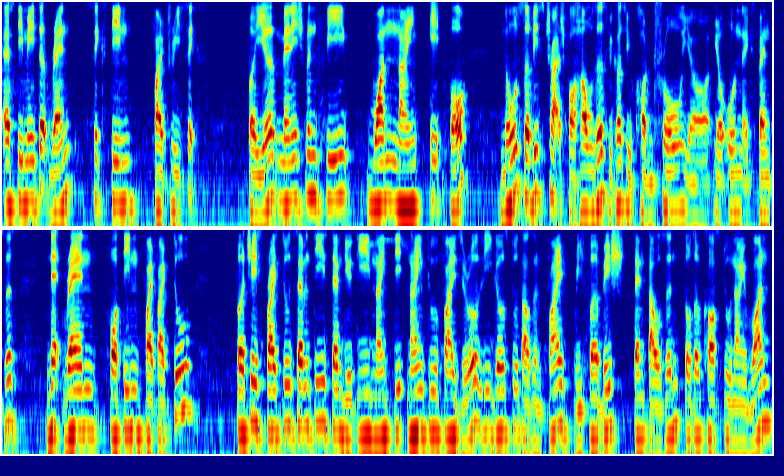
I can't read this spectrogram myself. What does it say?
Estimated rent 16536 per year. Management fee 1984. No service charge for houses because you control your, your own expenses. Net rent 14552. Purchase price 270, stamp duty 9250, legals 2005, refurbish 10,000, total cost 291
